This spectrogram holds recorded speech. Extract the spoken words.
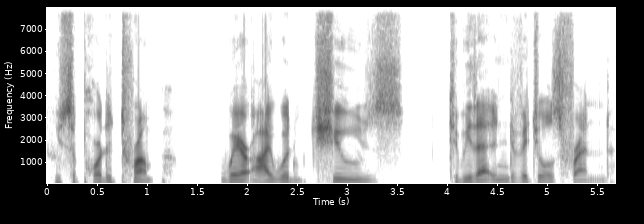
who supported Trump where I would choose to be that individual's friend.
